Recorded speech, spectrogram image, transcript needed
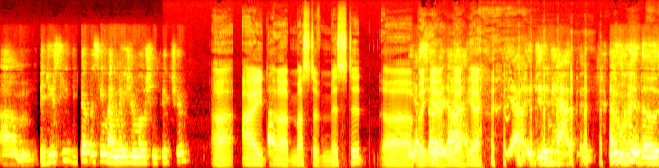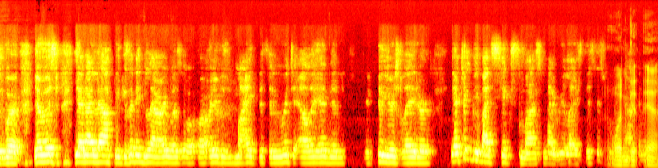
Um, did you see, did you ever see my major motion picture? Uh, I uh, must have missed it. Uh, yes, but so yeah, did yeah, yeah. yeah, it didn't happen. I'm one of those where there was, yeah, and I laughed because I think Larry was, or, or it was Mike that said we went to LA and then two years later, yeah, it took me about six months and I realized this is really good. Yeah.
